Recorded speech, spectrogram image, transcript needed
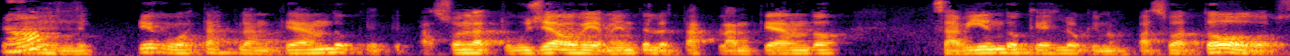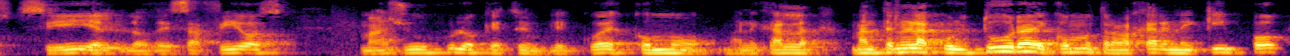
¿no? El desafío que vos estás planteando, que te pasó en la tuya, obviamente lo estás planteando sabiendo qué es lo que nos pasó a todos, ¿sí? los desafíos mayúsculos que esto implicó es cómo manejarla, mantener la cultura y cómo trabajar en equipo.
